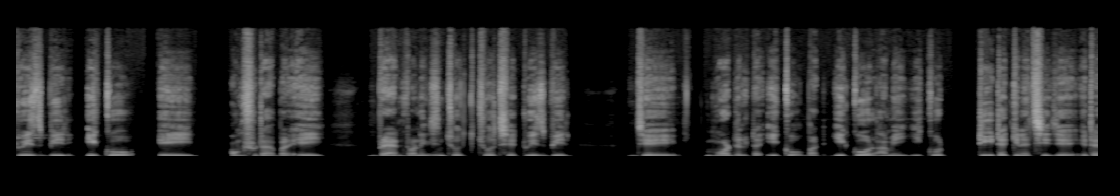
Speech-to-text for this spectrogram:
টুইসবির ইকো এই অংশটা বা এই ব্র্যান্ড অনেকদিন চলছে টুইসবির যে মডেলটা ইকো বাট ইকোর আমি ইকো টিটা কিনেছি যে এটা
